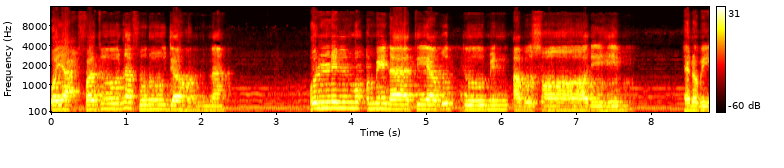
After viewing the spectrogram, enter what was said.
ويحفظون فروجهن قل للمؤمنات يغضوا من أبصارهم হে নবী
